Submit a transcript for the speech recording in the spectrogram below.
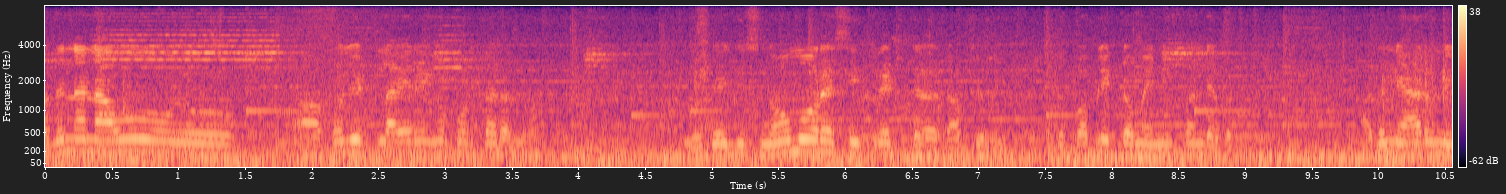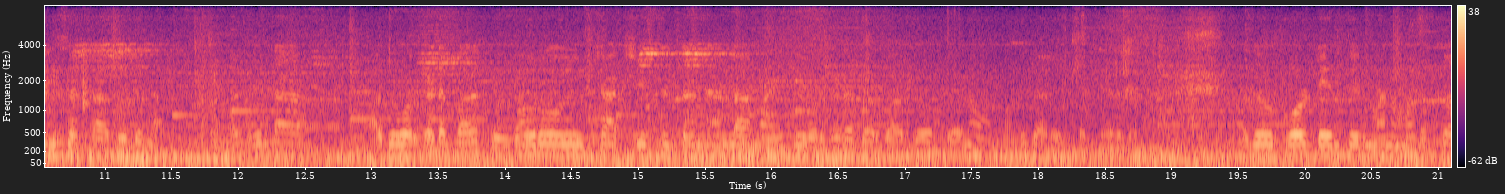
ಅದನ್ನು ನಾವು ಅಪೋಸಿಟ್ ಲಾಯರಿಗೂ ಕೊಡ್ತಾರಲ್ವ ಇದು is no more a secret document ಇದು ಪಬ್ಲಿಕ್ ಡೊಮೈನಿಗೆ ಬಂದೇ ಬರುತ್ತೆ ಅದನ್ನು ಯಾರೂ ನಿಲ್ಲಿಸೋಕ್ಕಾಗೋದಿಲ್ಲ ಅದರಿಂದ ಅದು ಹೊರಗಡೆ ಬರುತ್ತೆ. ಅವರು ಚಾರ್ಜ್ ಶೀಟ್ ಇದ್ದನ್ನೆಲ್ಲ ಮಾಹಿತಿ ಹೊರಗಡೆ ಬರಬಾರ್ದು ಅಂತೇನೋ ಅನ್ಕೊಂಡಿದ್ದಾರೆ ಅಂತ ಹೇಳಿದ್ರೆ ಅದು ಕೋರ್ಟ್ ಏನು ತೀರ್ಮಾನ ಮಾಡುತ್ತೋ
